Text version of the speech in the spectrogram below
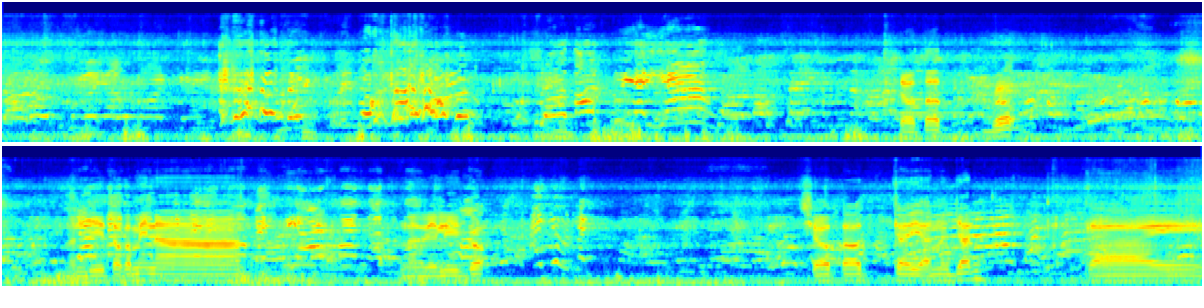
Shout out Kuya Yang Shout out Kuya Yang. Shout out sa inyong lahat. Shoutout, bro. Nandito kami na naliligo. Shoutout kay ano dyan? Kay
